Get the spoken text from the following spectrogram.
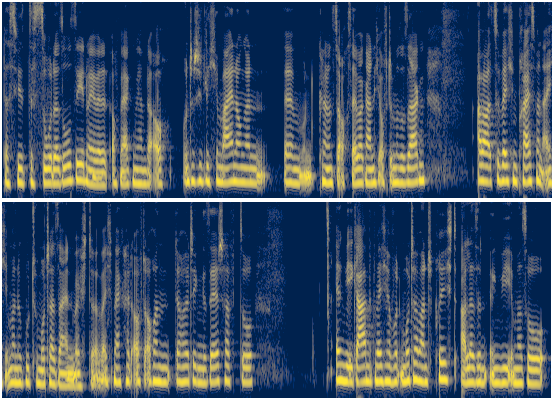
dass wir das so oder so sehen, weil ihr werdet auch merken, wir haben da auch unterschiedliche Meinungen ähm, und können uns da auch selber gar nicht oft immer so sagen. Aber zu welchem Preis man eigentlich immer eine gute Mutter sein möchte. Weil ich merke halt oft auch in der heutigen Gesellschaft so, irgendwie egal mit welcher Mutter man spricht, alle sind irgendwie immer so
